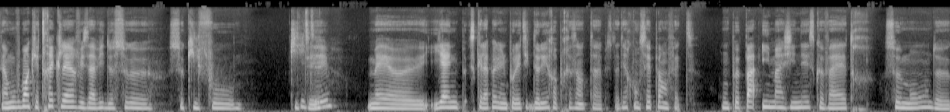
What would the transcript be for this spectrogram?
C'est un mouvement qui est très clair vis-à-vis de ce, ce qu'il faut quitter. Quitter. Mais euh, il y a une, ce qu'elle appelle une politique de l'irreprésentable, c'est-à-dire qu'on ne sait pas en fait. On ne peut pas imaginer ce que va être ce monde euh,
